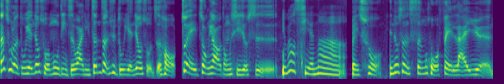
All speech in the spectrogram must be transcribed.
那除了读研究所的目的之外，你真正去读研究所之后，最重要的东西就是有没有钱呐、啊？没错，研究生的生活费来源，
